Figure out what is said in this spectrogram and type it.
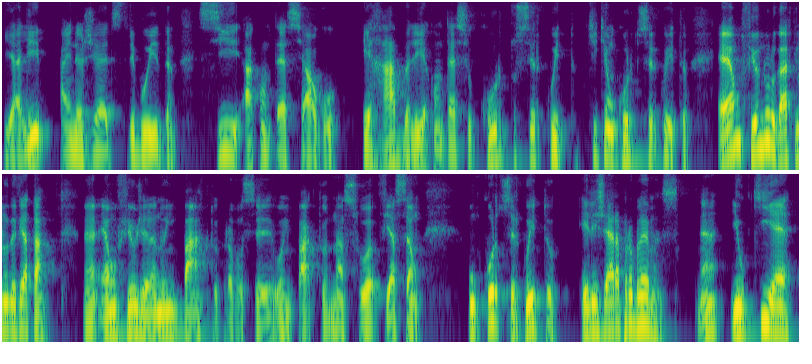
e ali a energia é distribuída. Se acontece algo errado ali, acontece o curto-circuito. O que é um curto-circuito? É um fio no lugar que não devia estar. Né? É um fio gerando impacto para você, ou impacto na sua fiação. Um curto-circuito, ele gera problemas. Né? E o que é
